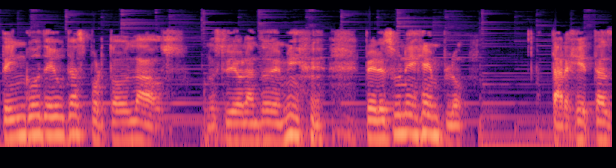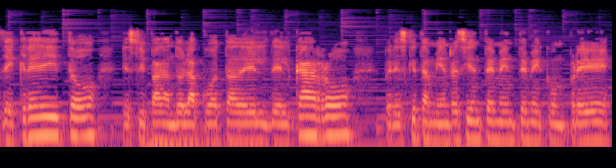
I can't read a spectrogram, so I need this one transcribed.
tengo deudas por todos lados. No estoy hablando de mí, pero es un ejemplo tarjetas de crédito, estoy pagando la cuota del, del carro, pero es que también recientemente me compré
